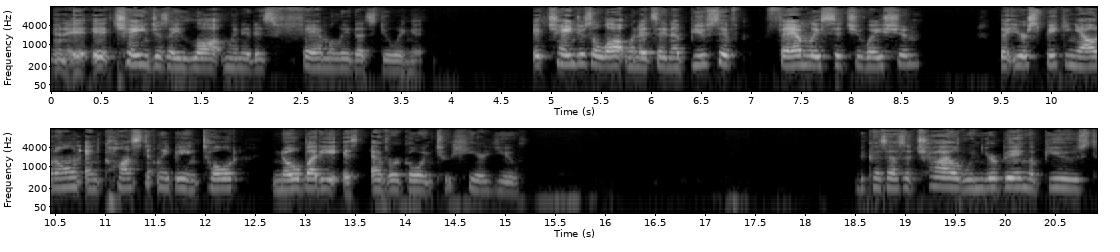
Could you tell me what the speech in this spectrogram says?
And it, it changes a lot when it is family that's doing it. It changes a lot when it's an abusive family situation that you're speaking out on and constantly being told nobody is ever going to hear you. Because as a child, when you're being abused,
